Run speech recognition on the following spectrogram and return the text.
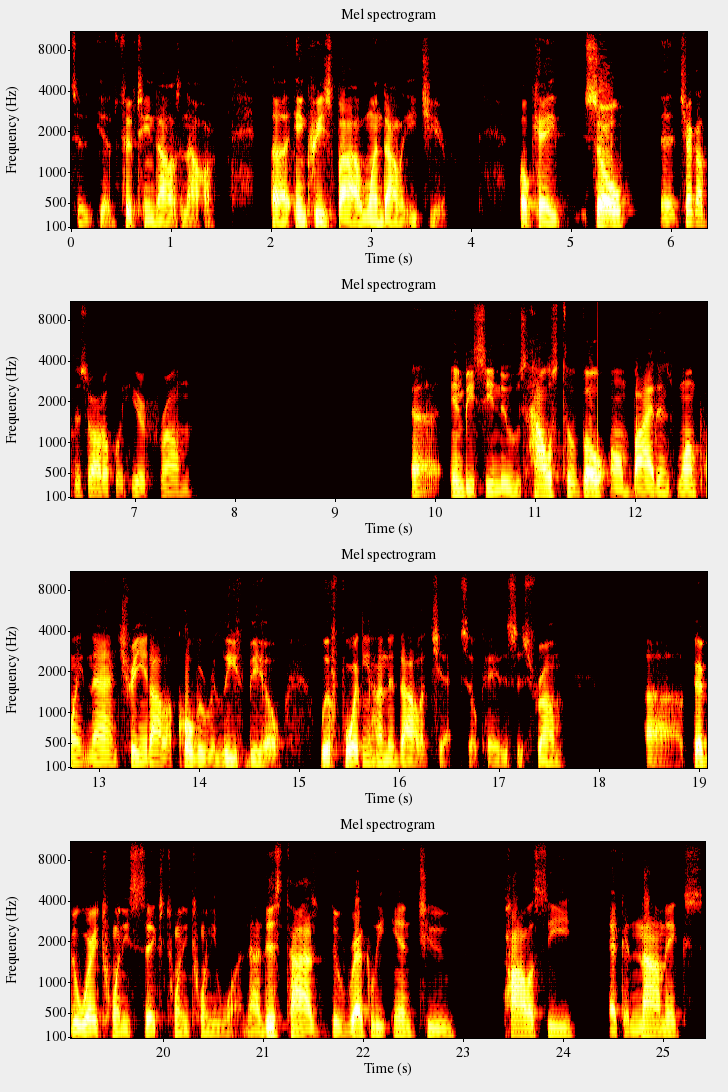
to yeah, $15 an hour uh, increased by one dollar each year. Okay, so uh, check out this article here from uh, NBC News. House to vote on Biden's 1.9 trillion dollar COVID relief bill with $1,400 checks. Okay, this is from uh, February 26, 2021. Now, this ties directly into policy, economics,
